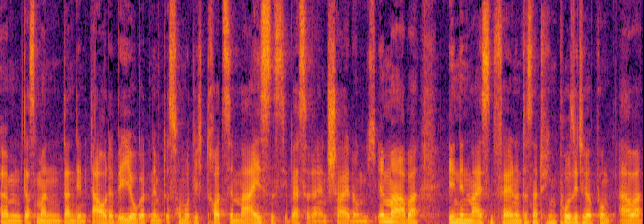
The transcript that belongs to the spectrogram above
ähm, dass man dann den A- oder B-Joghurt nimmt, ist vermutlich trotzdem meistens die bessere Entscheidung. Nicht immer, aber in den meisten Fällen und das ist natürlich ein positiver Punkt, aber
